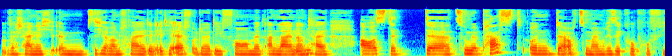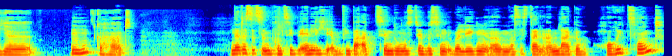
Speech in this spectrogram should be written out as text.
wahrscheinlich im sicheren Fall den ETF oder die Fonds mit Anleihenanteil mhm. aus, der, der zu mir passt und der auch zu meinem Risikoprofil mhm. gehört. Na, das ist im Prinzip ähnlich äh, wie bei Aktien. Du musst dir ein bisschen überlegen, ähm, was ist dein Anlagehorizont?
